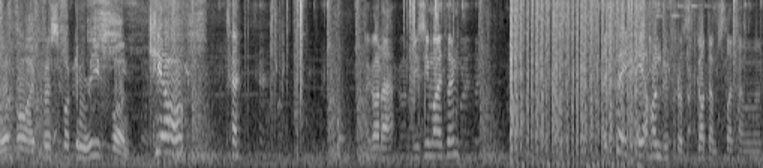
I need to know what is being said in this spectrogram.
What? Oh, I pressed fucking refund. Yo! I got a. You see my thing? I just paid 800 for this goddamn sledgehammer, man.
